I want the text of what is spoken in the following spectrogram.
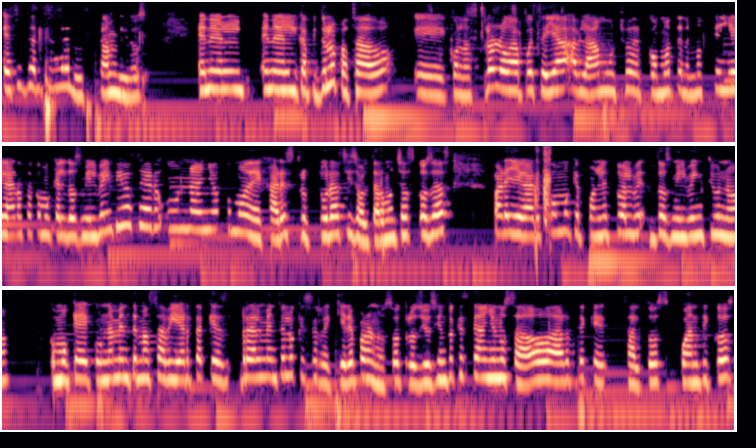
es acerca los cambios. En el, en el capítulo pasado, eh, con la astróloga, pues ella hablaba mucho de cómo tenemos que llegar, o sea, como que el 2020 iba a ser un año como de dejar estructuras y soltar muchas cosas para llegar como que ponle tú al 2021 como que con una mente más abierta, que es realmente lo que se requiere para nosotros. Yo siento que este año nos ha dado dar de que saltos cuánticos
